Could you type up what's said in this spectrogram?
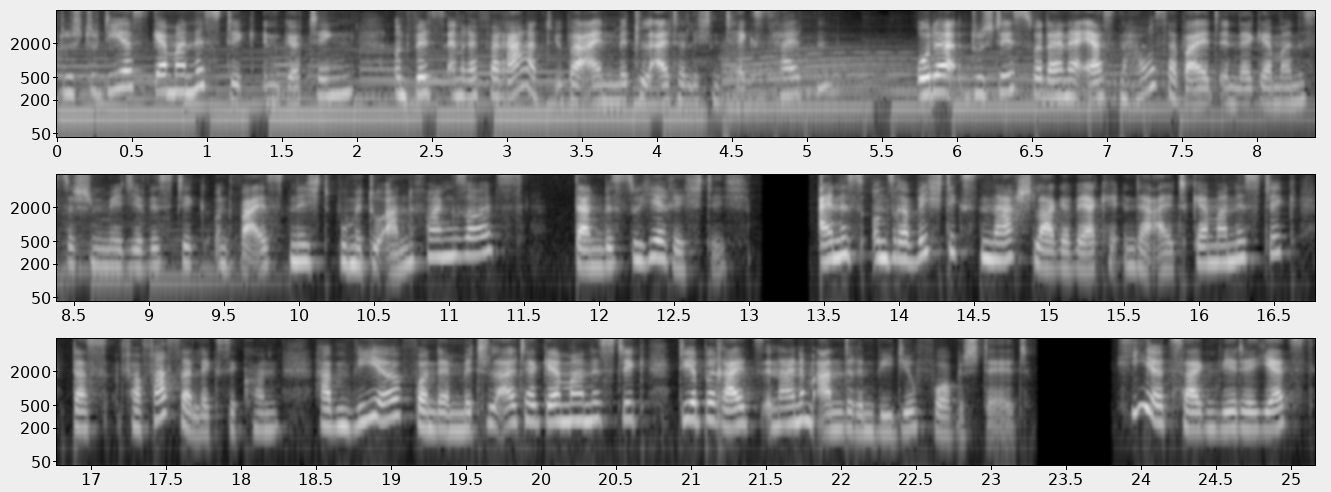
Du studierst Germanistik in Göttingen und willst ein Referat über einen mittelalterlichen Text halten? Oder du stehst vor deiner ersten Hausarbeit in der germanistischen Medievistik und weißt nicht, womit du anfangen sollst? Dann bist du hier richtig. Eines unserer wichtigsten Nachschlagewerke in der Altgermanistik, das Verfasserlexikon, haben wir von der Mittelaltergermanistik dir bereits in einem anderen Video vorgestellt. Hier zeigen wir dir jetzt,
